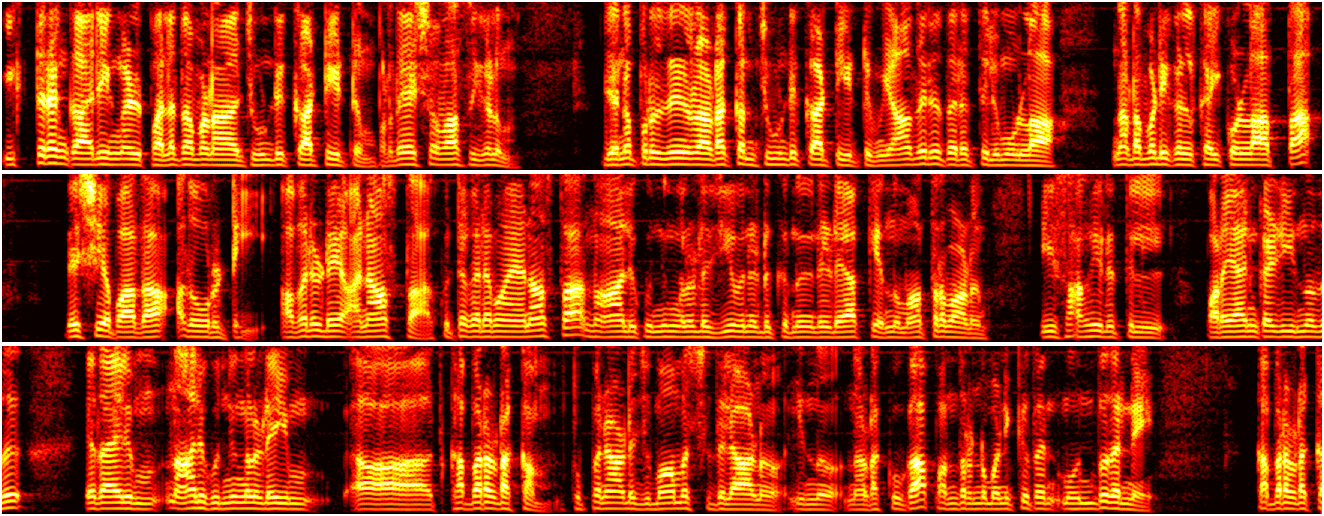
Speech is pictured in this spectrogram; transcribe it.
ഇത്തരം കാര്യങ്ങൾ പലതവണ ചൂണ്ടിക്കാട്ടിയിട്ടും പ്രദേശവാസികളും ജനപ്രതിനിധികളടക്കം ചൂണ്ടിക്കാട്ടിയിട്ടും യാതൊരു തരത്തിലുമുള്ള നടപടികൾ കൈക്കൊള്ളാത്ത ദേശീയപാത അതോറിറ്റി. അവരുടെ അനാസ്ഥ കുറ്റകരമായ അനാസ്ഥ നാല് കുഞ്ഞുങ്ങളുടെ ജീവൻ എടുക്കുന്നതിനിടയാക്കിയെന്ന് മാത്രമാണ് ഈ സാഹചര്യത്തിൽ പറയാൻ കഴിയുന്നത്. ഏതായാലും നാല് കുഞ്ഞുങ്ങളുടെയും ഖബറടക്കം തുപ്പനാട് ജുമാ മസ്ജിദിലാണ് ഇന്ന് നടക്കുക. പന്ത്രണ്ട് മണിക്ക് തൻ മുൻപ് തന്നെ ഖബറടക്ക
